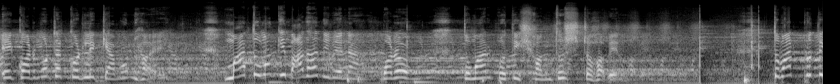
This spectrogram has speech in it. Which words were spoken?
এই কর্মটা করলে কেমন হয়? মা তোমাকে বাধা দিবে না, বরং তোমার প্রতি সন্তুষ্ট হবে। তোমার প্রতি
